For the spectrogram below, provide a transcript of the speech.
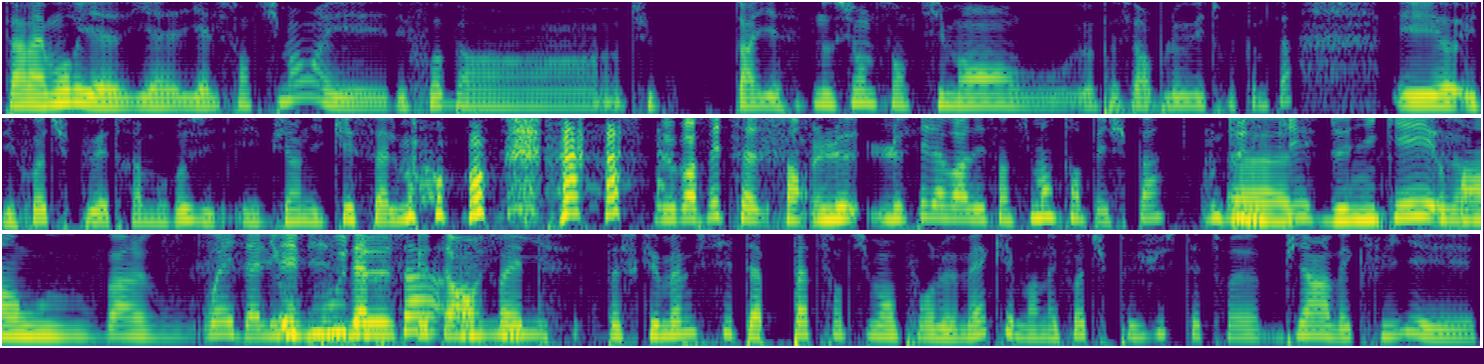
faire l'amour, il y a, y a- y a le sentiment et des fois, ben, tu il y a cette notion de sentiment ou un peu faire bleu et trucs comme ça. Et, euh, et des fois, tu peux être amoureuse et, et bien niquer salement. Donc en fait, ça, ça- le, le fait d'avoir des sentiments t'empêche pas de euh, niquer. de niquer, enfin, ou enfin, ouais, d'aller au bout de ce que tu as en envie. fait. etc. Parce que même si t'as pas de sentiment pour le mec, et ben des fois, tu peux juste être euh, bien avec lui et,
